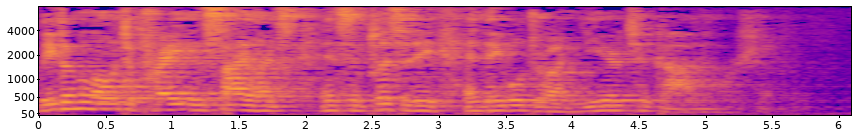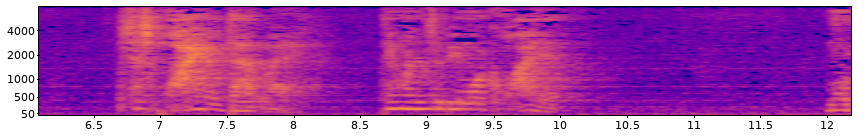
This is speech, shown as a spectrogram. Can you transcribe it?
Leave them alone to pray in silence and simplicity, and they will draw near to God in worship. Just wired that way. They wanted to be more quiet, more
